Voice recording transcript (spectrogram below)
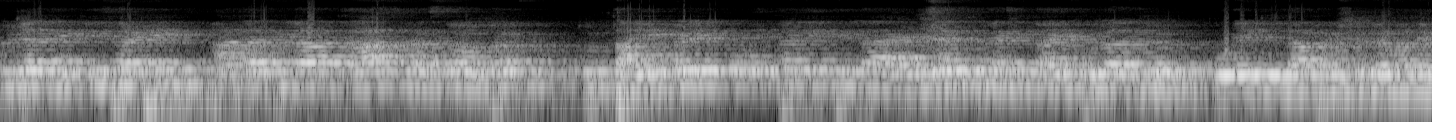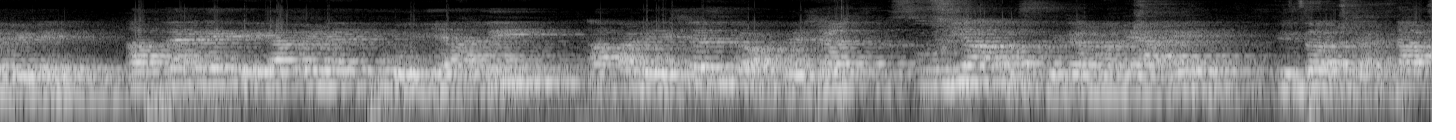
तुझ्या लेकीसाठी. आता तिला त्रास जास्त होतो तू ताईकडे कोणीतरी तिला ऍड्रेस दिला की ताई तुला पुणे जिल्हा परिषदेमध्ये भेटेल. आपल्याकडे गेल्या महिन्यात ती मुलगी आली. आपण यशस्वी ऑपरेशन सूर्या हॉस्पिटलमध्ये आहे. तिचं जगताप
